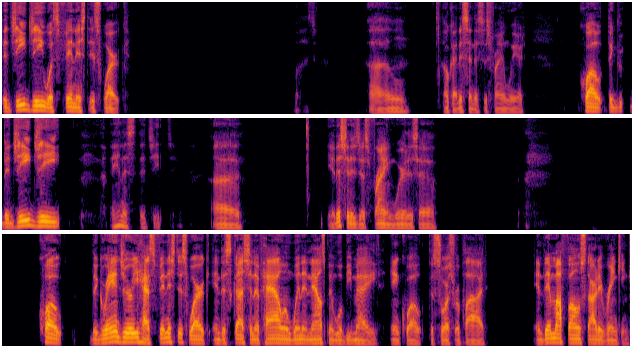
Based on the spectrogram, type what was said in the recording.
the GG was finished its work. Um, okay, this sentence is framed weird. Quote: the the GG, man, it's the GG. Uh, yeah, this shit is just framed weird as hell. Quote: The grand jury has finished its work in discussion of how and when announcement will be made. End quote. The source replied. And then my phone started ringing.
